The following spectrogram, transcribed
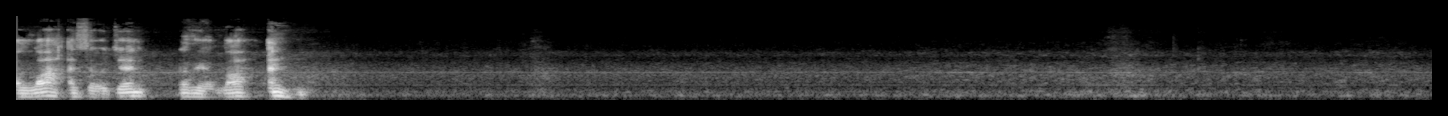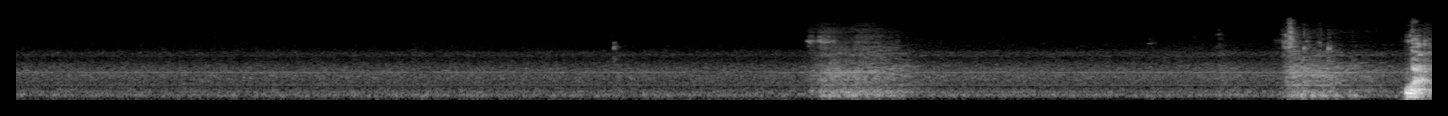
الله عز وجل رضي الله عنهما. نعم.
